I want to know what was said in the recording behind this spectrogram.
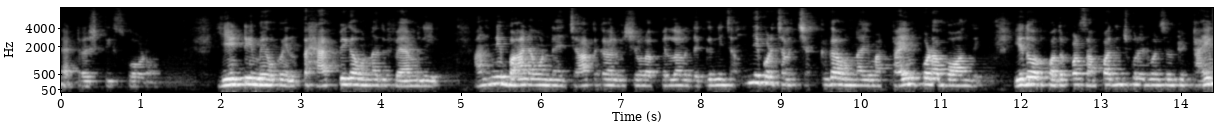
బెడ్ రెస్ట్ తీసుకోవడం. ఏంటి మేము ఒక ఇంత హ్యాపీగా ఉన్నది ఫ్యామిలీ. అన్నీ బాగానే ఉన్నాయి. జాతకాల విషయంలో పిల్లల దగ్గర నుంచి అన్నీ కూడా చాలా చక్కగా ఉన్నాయి. మా టైం కూడా బాగుంది ఏదో ఒక పది రూపాయలు సంపాదించుకునేటువంటి టైం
